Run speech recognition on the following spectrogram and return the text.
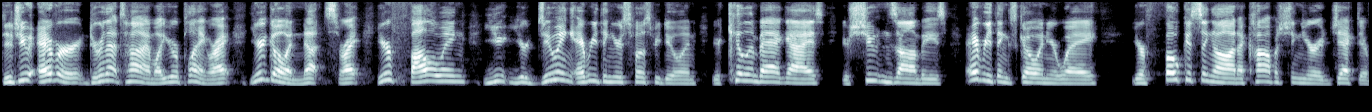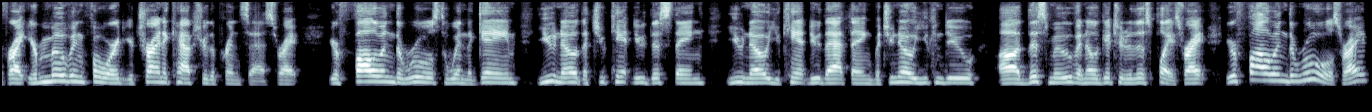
did you ever during that time while you were playing, right? You're going nuts, right? You're following, you you're doing everything you're supposed to be doing. You're killing bad guys, you're shooting zombies, everything's going your way. You're focusing on accomplishing your objective, right? You're moving forward, you're trying to capture the princess, right? You're following the rules to win the game. You know that you can't do this thing, you know you can't do that thing, but you know you can do uh, this move and it'll get you to this place, right? You're following the rules, right?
